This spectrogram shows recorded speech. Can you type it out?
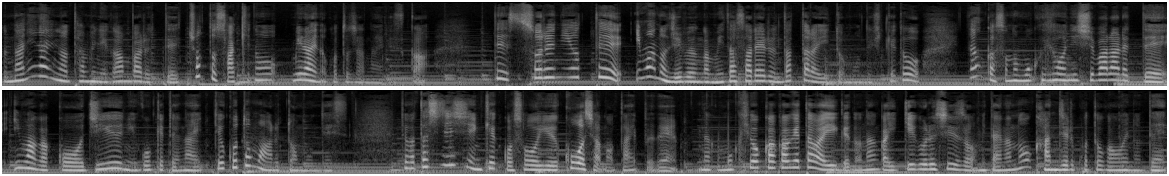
何々のために頑張るってちょっと先の未来のことじゃないですか。でそれによって今の自分が満たされるんだったらいいと思うんですけどなんかその目標に縛られて今がこう自由に動けてないっていうこともあると思うんです。で私自身結構そういう後者のタイプでなんか目標掲げたはいいけどなんか息苦しいぞみたいなのを感じることが多いので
